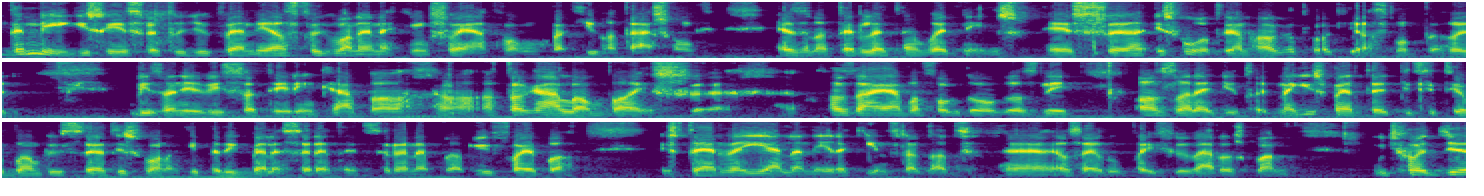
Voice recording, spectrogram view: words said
de mégis észre tudjuk venni azt, hogy van-e nekünk saját magunknak hivatásunk ezen a területen, vagy nincs. És, eh, és volt olyan hallgató, aki azt mondta, hogy bizony ő visszatér inkább a, a, a tagállamba, és hazájába fog dolgozni, azzal együtt, hogy megismerte egy picit jobban Brüsszelt, és van, aki pedig beleszeret egyszerűen ebbe a műfajba, és tervei ellenére kint ragad az európai fővárosban. Úgyhogy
